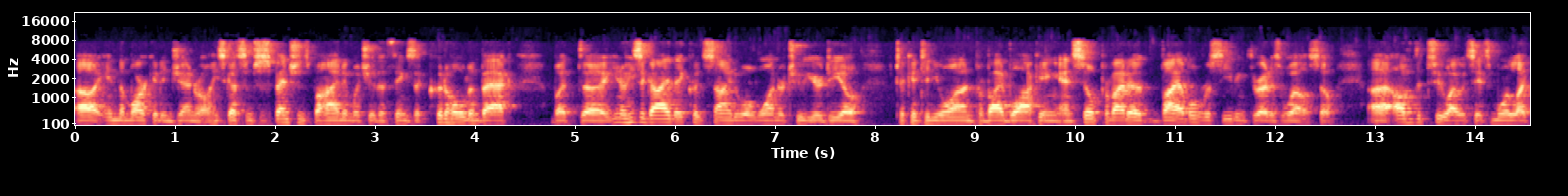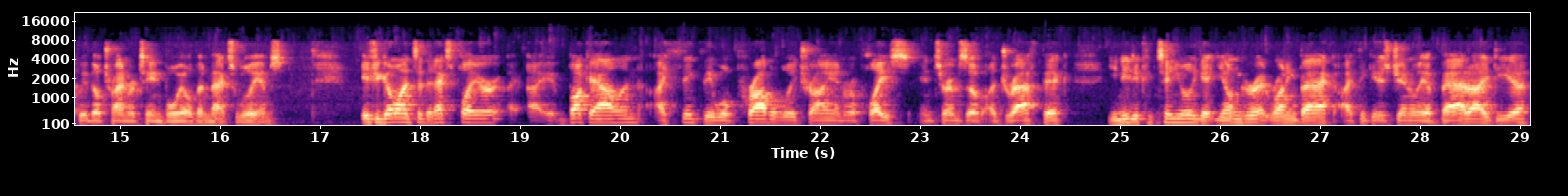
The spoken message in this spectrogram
uh, in the market in general. He's got some suspensions behind him, which are the things that could hold him back. But uh, you know, he's a guy they could sign to a one or two year deal to continue on, provide blocking, and still provide a viable receiving threat as well. So, uh, of the two, I would say it's more likely they'll try and retain Boyle than Maxx Williams. If you go on to the next player, I, Buck Allen, I think they will probably try and replace in terms of a draft pick. You need to continually get younger at running back. I think it is generally a bad idea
